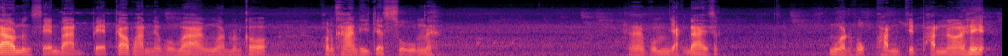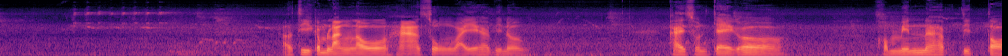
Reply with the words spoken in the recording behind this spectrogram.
ดาวหนึ่งแสนบาทแปดเก้าพันเนี่ยผมว่างวดมันก็ค่อนข้างที่จะสูงนะอ่าผมอยากได้สักงวดหกพันเจ็ดพันน้อยเนี่ย เอาที่กำลังเราหาส่งไหวครับพี่น้อง ใครสนใจก็คอมเมนต์นะครับ ติดต่อ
